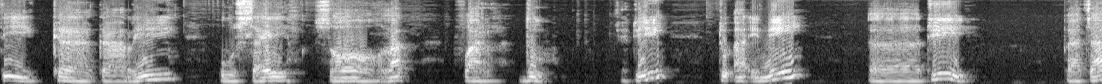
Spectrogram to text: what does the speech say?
tiga kali usai sholat fardu. Jadi doa ini eh, dibaca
